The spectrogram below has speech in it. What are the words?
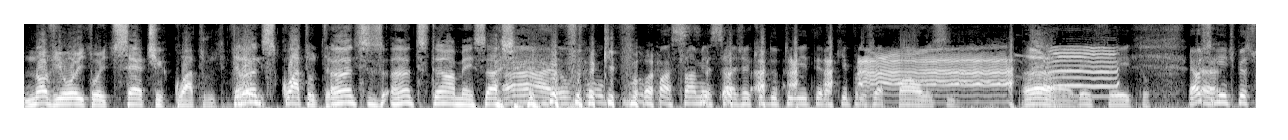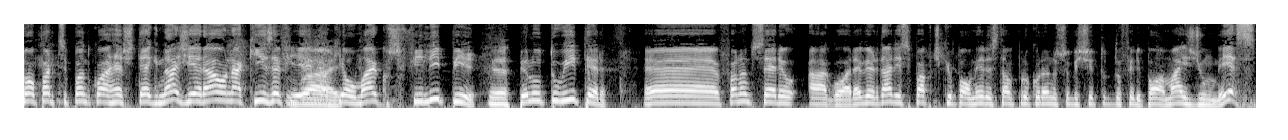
4343. Antes, antes tem uma mensagem. Ah, eu vou, vou passar a mensagem aqui do Twitter aqui pro Zé Paulo. Esse... É, bem feito. É o seguinte, pessoal, participando com a hashtag na geral na Kiss FM, Vai. aqui é o Marcos Felipe, pelo Twitter. É, falando sério agora, é verdade esse papo de que o Palmeiras estava procurando o substituto do Felipão há mais de um mês?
